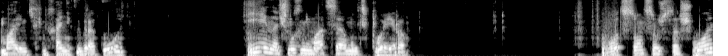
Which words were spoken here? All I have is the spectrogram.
маленьких механик игроку и начну заниматься мультиплеером. Вот солнце уже зашло,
